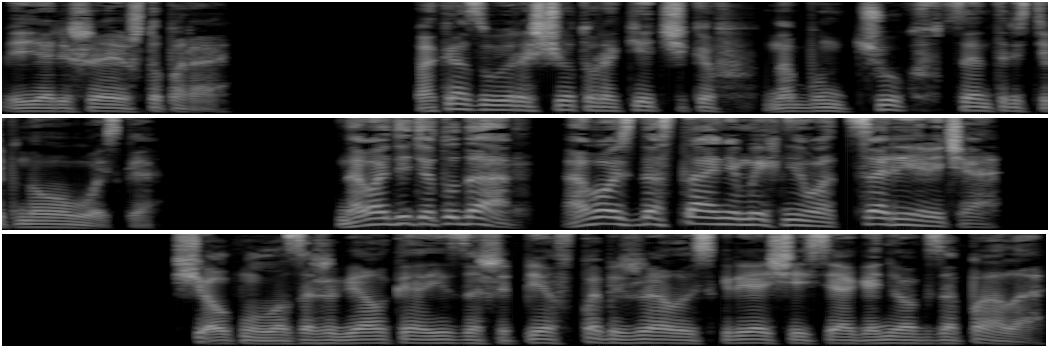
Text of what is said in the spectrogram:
и я решаю, что пора. Показываю расчету ракетчиков на бунчук в центре степного войска. «Наводите туда! Авось достанем ихнего царевича!» Щелкнула зажигалка и, зашипев, побежал искрящийся огонек запала.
